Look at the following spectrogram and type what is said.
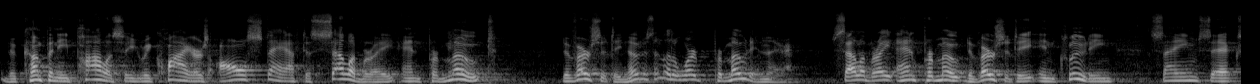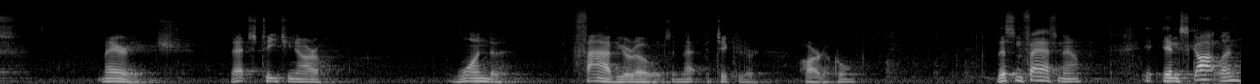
the company policy requires all staff to celebrate and promote diversity. Notice a little word promote in there. Celebrate and promote diversity, including same sex marriage. That's teaching our one to five year olds in that particular article. Listen fast now. In Scotland,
